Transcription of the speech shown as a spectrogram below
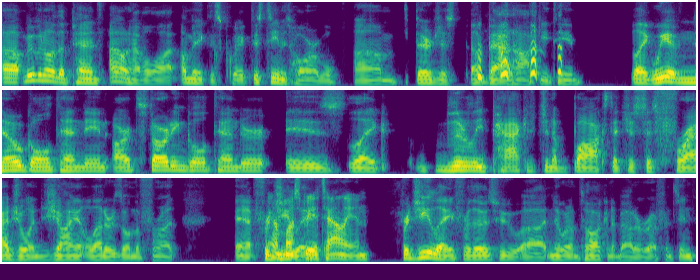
Uh, moving on to the Pens. I don't have a lot. I'll make this quick. This team is horrible. Um, they're just a bad hockey team. Like we have no goaltending. Our starting goaltender is like literally packaged in a box that just says fragile in giant letters on the front. Uh, Yeah, must be Italian. Fragile for those who uh, know what I'm talking about or referencing.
